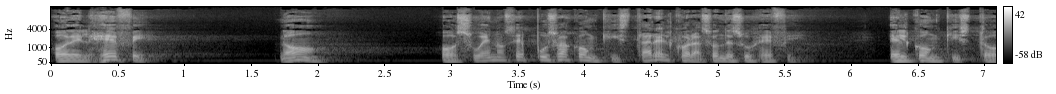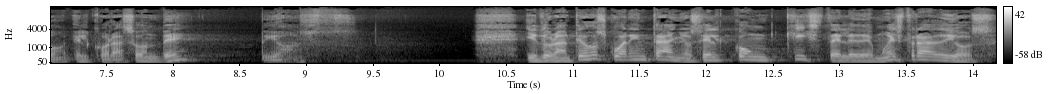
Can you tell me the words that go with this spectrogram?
o del jefe. No, Josué no se puso a conquistar el corazón de su jefe. Él conquistó el corazón de Dios. Y durante esos 40 años él conquista y le demuestra a Dios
